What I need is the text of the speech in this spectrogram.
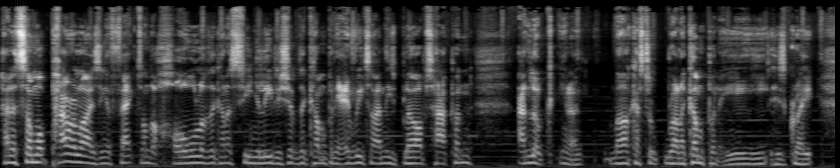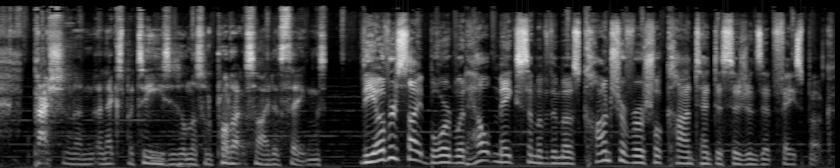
had a somewhat paralyzing effect on the whole of the kind of senior leadership of the company every time these blowups happen. And look, you know, Mark has to run a company. His great passion and, and expertise is on the sort of product side of things. The oversight board would help make some of the most controversial content decisions at Facebook.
